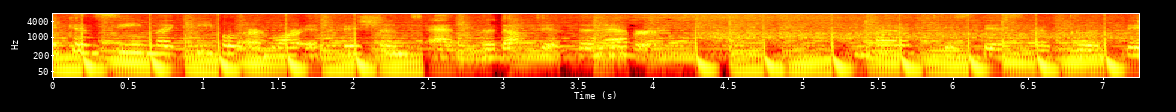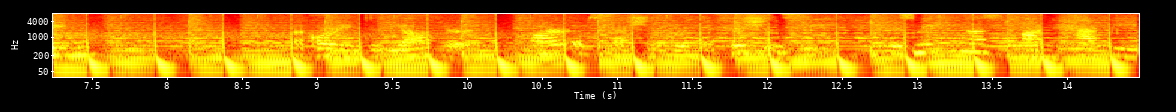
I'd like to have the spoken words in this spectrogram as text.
it can seem like people are more efficient and productive than ever. But is this a good thing? According to the author, our obsession with efficiency is making us unhappy,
